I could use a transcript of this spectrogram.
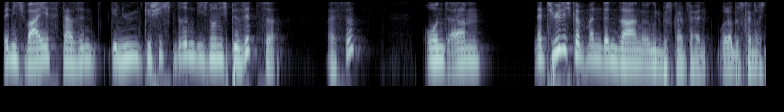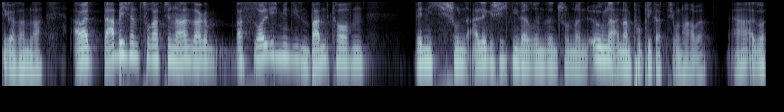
wenn ich weiß, da sind genügend Geschichten drin, die ich noch nicht besitze. Weißt du? Und ähm, natürlich könnte man dann sagen, irgendwie, du bist kein Fan oder bist kein richtiger Sammler. Aber da bin ich dann zu rational und sage, was soll ich mir diesen Band kaufen, wenn ich schon alle Geschichten, die da drin sind, schon in irgendeiner anderen Publikation habe. Ja, also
